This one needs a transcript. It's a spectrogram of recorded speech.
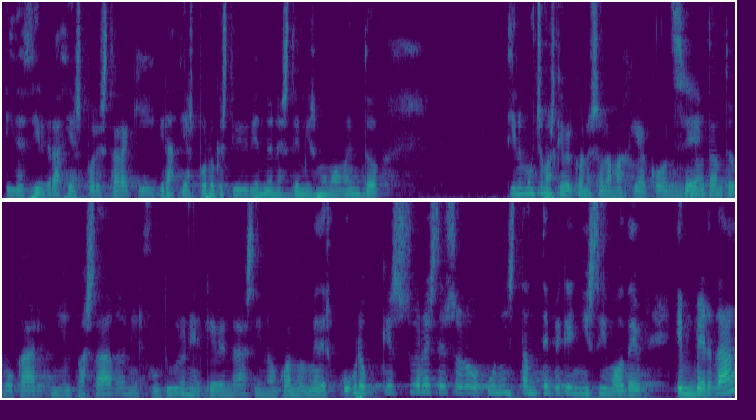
y, decir gracias por estar aquí, gracias por lo que estoy viviendo en este mismo momento. Tiene mucho más que ver con eso la magia, con no tanto evocar ni el pasado, ni el futuro, ni el que vendrá, sino cuando me descubro que suele ser solo un instante pequeñísimo de, en verdad,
